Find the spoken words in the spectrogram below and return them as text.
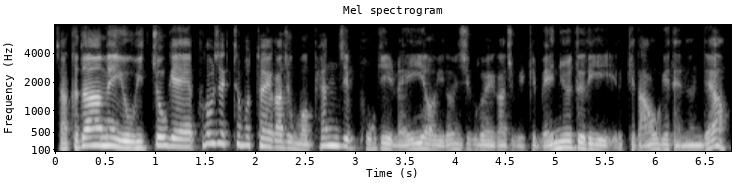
자, 그 다음에 요 위쪽에 프로젝트부터 해가지고 뭐 편집, 보기, 레이어 이런 식으로 해가지고 이렇게 메뉴들이 이렇게 나오게 되는데요.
